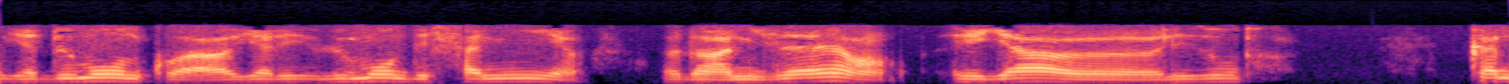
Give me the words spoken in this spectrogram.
il y a deux mondes, quoi. Il y a les- le monde des familles dans la misère et il y a les autres comme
